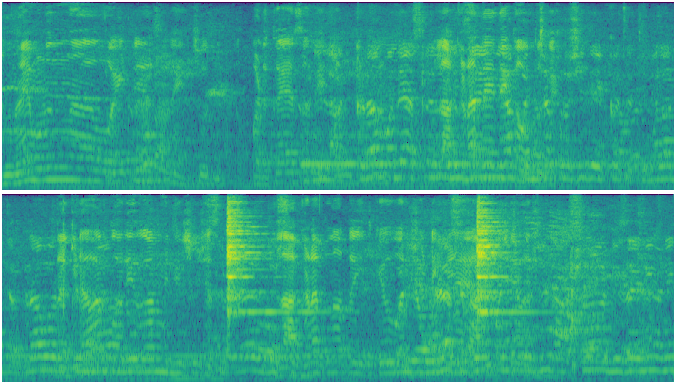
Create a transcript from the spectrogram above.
जुनं आहे म्हणून वाईट आहे असं नाही चून पडकं आहे असं नाही लाकडामध्ये असलेलं लाकडात आहे ते कौतुक आहे. तुम्हाला दगडावर कोरीव काम दिसू शकतं लाकडातलं तर इतके वर्ष असं डिझायनिंग आणि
